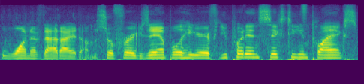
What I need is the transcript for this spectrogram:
one of that item. So for example here, if you put in 16 planks,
